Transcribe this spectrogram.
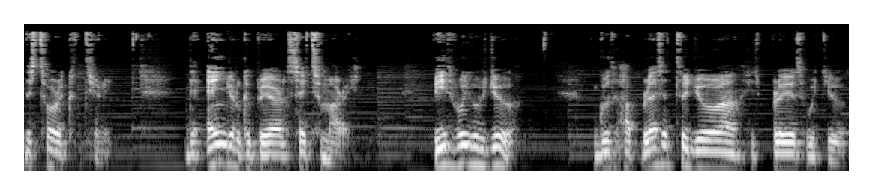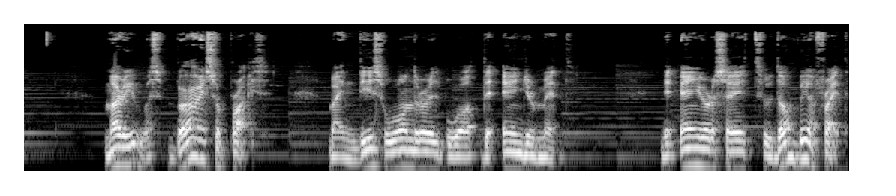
the story continued. The angel Gabriel said to Mary, Peace be with you. God have blessed to you and is pleased with you. Mary was very surprised by this wondered what the angel meant. The angel said to Don't be afraid.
